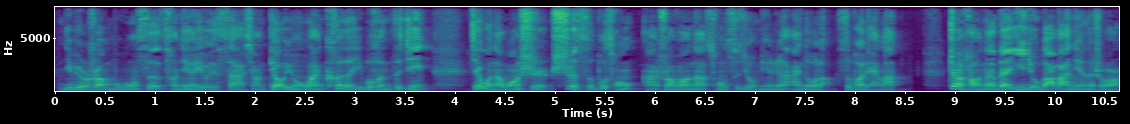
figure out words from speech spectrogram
你比如说，母公司曾经有一次啊，想调用万科的一部分资金，结果呢，王石誓死不从啊，双方呢从此就明争暗斗了，撕破脸了。正好呢，在一九八八年的时候，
